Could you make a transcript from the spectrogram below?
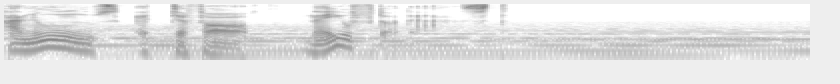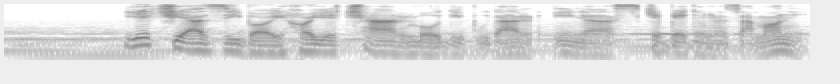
هنوز اتفاق نیفتاده است. یکی از زیبایی های چند بودی بودن این است که بدون زمانی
